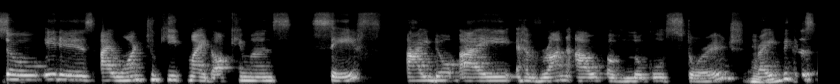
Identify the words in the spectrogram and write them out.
So it is I want to keep my documents safe. I don't I have run out of local storage, mm-hmm. right? Because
